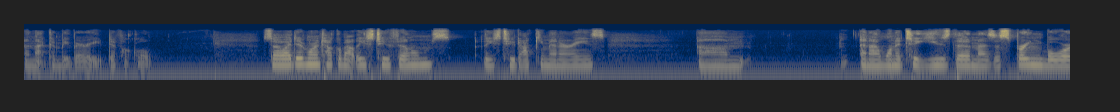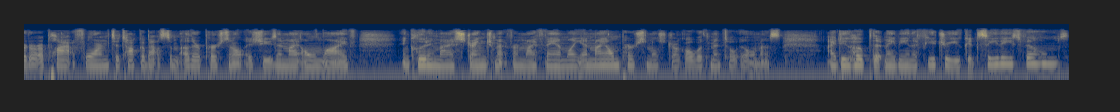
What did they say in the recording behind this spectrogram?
and that can be very difficult. So, I did want to talk about these two films, these two documentaries. Um, and I wanted to use them as a springboard or a platform to talk about some other personal issues in my own life, including my estrangement from my family and my own personal struggle with mental illness. I do hope that maybe in the future you could see these films.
